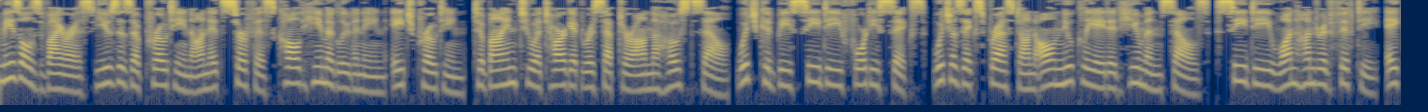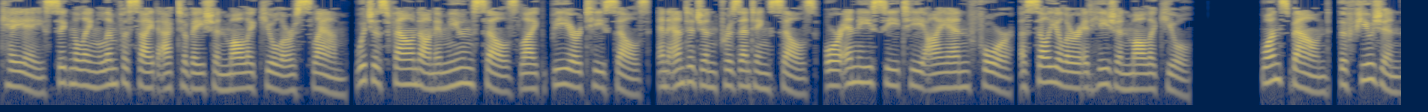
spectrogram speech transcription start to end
Measles virus uses a protein on its surface called hemagglutinin H protein, to bind to a target receptor on the host cell, which could be CD46, which is expressed on all nucleated human cells, CD150, aka signaling lymphocyte activation molecule or SLAM, which is found on immune cells like B or T cells, and antigen-presenting cells, or NECTIN4, a cellular adhesion molecule. Once bound, the fusion,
